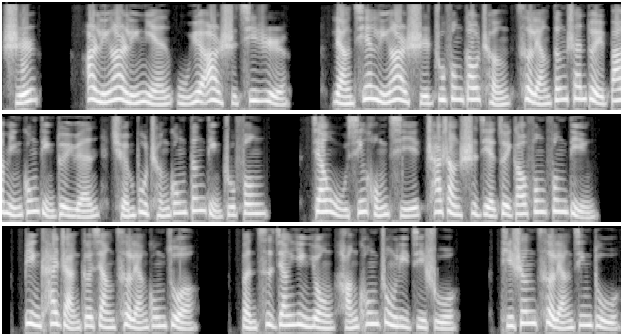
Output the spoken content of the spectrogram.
十。二零二零年五月二十七日，两千零二十珠峰高程测量登山队八名攻顶队员全部成功登顶珠峰，将五星红旗插上世界最高峰峰顶，并开展各项测量工作。本次将应用航空重力技术，提升测量精度。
